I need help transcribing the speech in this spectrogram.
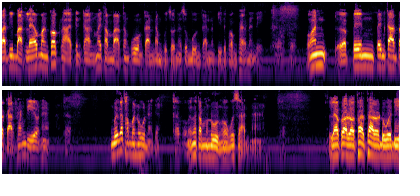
ปฏิบัติแล้วมันก็กลายเป็นการไม่ทำบาปทั้งปวงการทำกุศลให้สมบูรณ์การนำจิตให้ผ่องแผ้วนั่นเองครับผมเพราะฉะนั้นเอ่อเป็นเป็นการประกาศครั้งเดียวนะฮะครับเหมือนกับธรรมนูญนะอาจารย์ครับผมเหมือนกับธรรมนูญของพุทธศาสนาครับแล้วก็เราถ้าถ้าเราดูให้ดี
